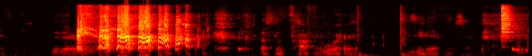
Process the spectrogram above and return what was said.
difference. There is. That's the proper word. It's a Yeah. difference, yo.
